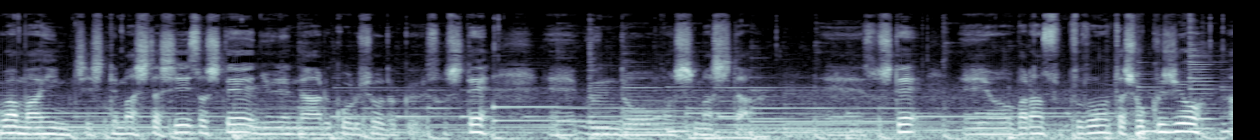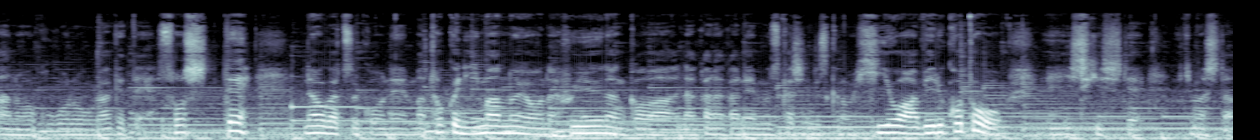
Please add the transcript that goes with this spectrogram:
は毎日してましたしそして入念なアルコール消毒そして運動もしました。そして栄養バランス整った食事をあの心がけてそしてなおかつこうね、まあ、特に今のような冬なんかはなかなかね難しいんですけど日を浴びることを意識してきました。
